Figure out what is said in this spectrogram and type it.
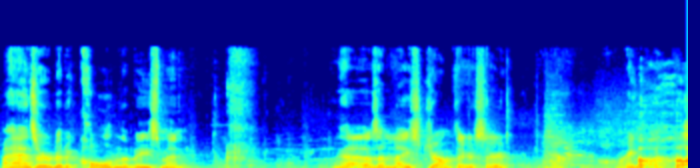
My hands are a bit cold in the basement. Look at that. That was a nice jump there, sir. Right fuck? what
